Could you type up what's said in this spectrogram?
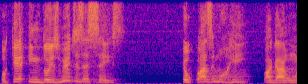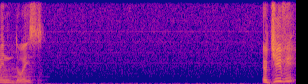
porque em 2016 eu quase morri com H1N2. Eu tive.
